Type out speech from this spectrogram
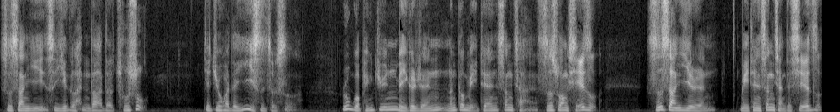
十三亿是一个很大的除数。这句话的意思就是。如果平均每个人能够每天生产十双鞋子，十三亿人每天生产的鞋子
